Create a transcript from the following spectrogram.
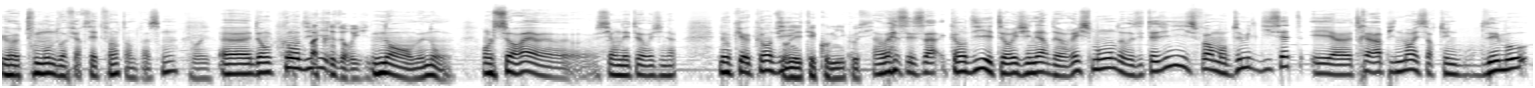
Tout le monde doit faire cette feinte, hein, de toute façon. Oui. Donc Candy. Pas très original. Non, mais non. On le saurait si on était original. Donc Candy. On était comique aussi. Ouais, c'est ça. Candy est originaire de Richmond aux États-Unis. Il se forme en 2017 et très rapidement, ils sortent une démo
